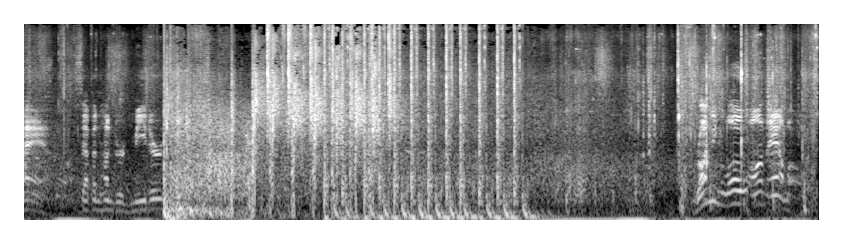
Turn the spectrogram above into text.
Man, 700 meters. Low on ammo.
